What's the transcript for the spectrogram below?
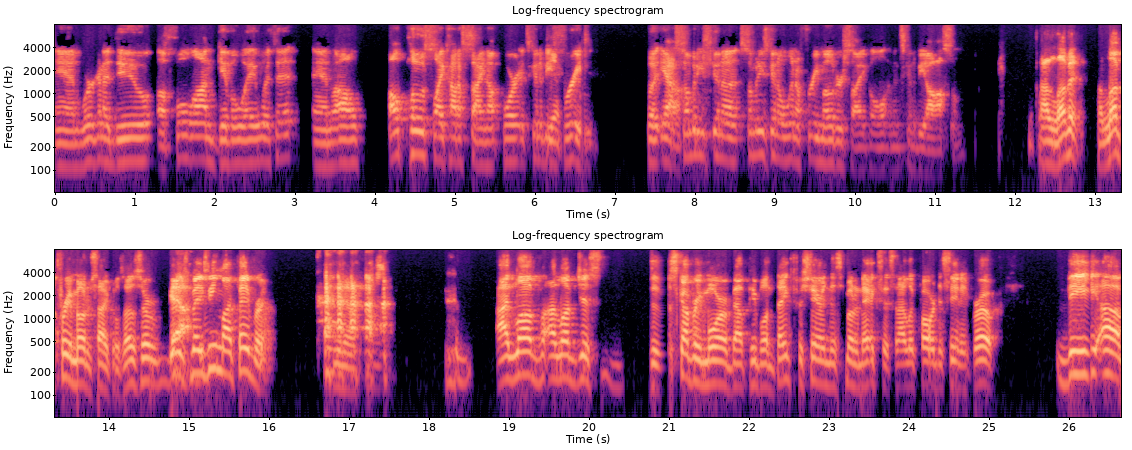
and we're gonna do a full on giveaway with it, and I'll I'll post like how to sign up for it. It's gonna be yeah. free, but yeah, wow. somebody's gonna somebody's gonna win a free motorcycle, and it's gonna be awesome. I love it. I love free motorcycles. Those are yeah. those may be my favorite. You know, I love I love just discovering more about people. And thanks for sharing this MotoNexus. And I look forward to seeing it grow. The uh,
